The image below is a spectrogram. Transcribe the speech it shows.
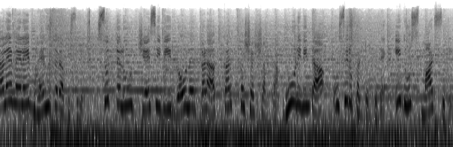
ತಲೆ ಮೇಲೆ ಭಯಂಕರ ಬಿಸಿಲು. ಸುತ್ತಲೂ ಜೆಸಿಬಿ ರೋಲರ್ಗಳ ಕರ್ಕಶ ಶಬ್ದ. ಧೂಳಿನಿಂದ ಉಸಿರು ಕಟ್ಟುತ್ತಿದೆ. ಇದು ಸ್ಮಾರ್ಟ್ ಸಿಟಿ.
